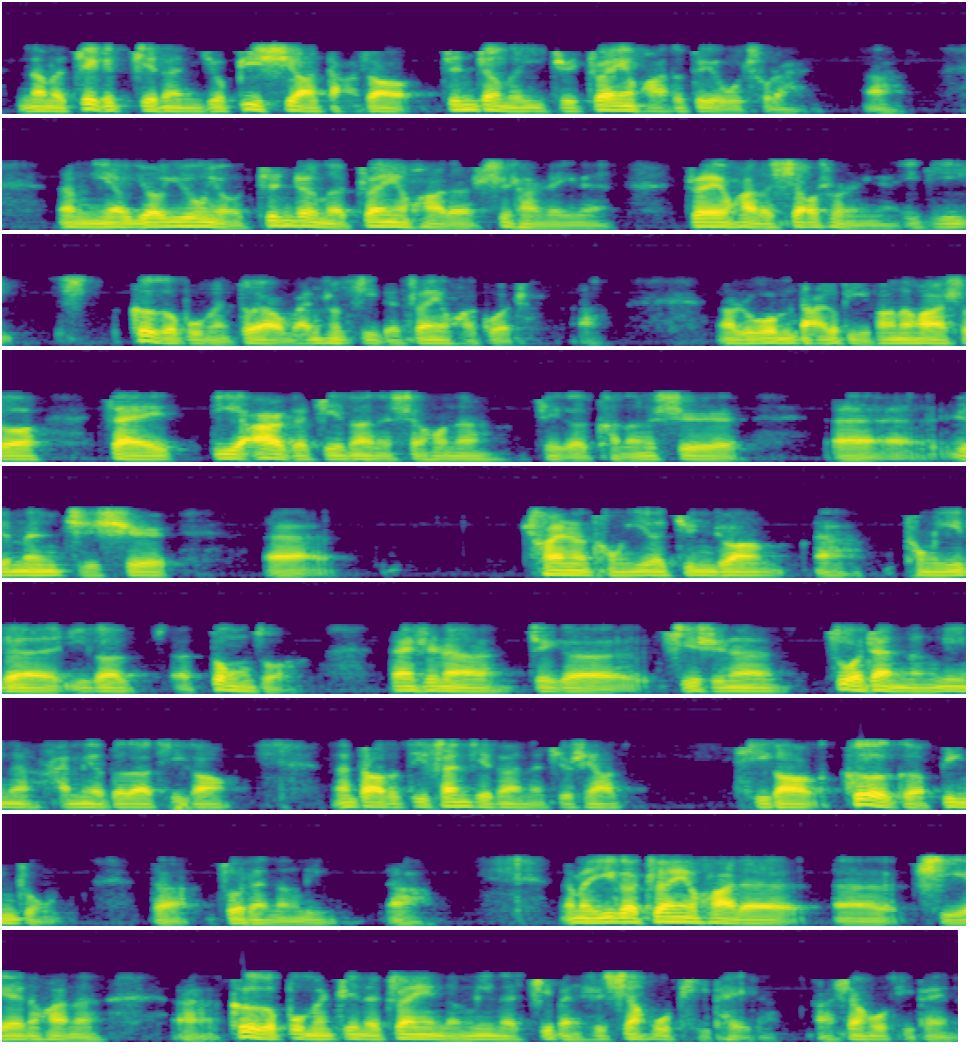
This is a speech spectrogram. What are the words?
那么这个阶段你就必须要打造真正的一支专业化的队伍出来啊。那么你要要拥有真正的专业化的市场人员、专业化的销售人员，以及各个部门都要完成自己的专业化过程啊。那如果我们打个比方的话说，在第二个阶段的时候呢，这个可能是呃人们只是呃穿上统一的军装啊。统一的一个呃动作，但是呢，这个其实呢，作战能力呢还没有得到提高。那到了第三阶段呢，就是要提高各个兵种的作战能力啊。那么一个专业化的呃企业的话呢，呃各个部门之间的专业能力呢，基本是相互匹配的啊，相互匹配的。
